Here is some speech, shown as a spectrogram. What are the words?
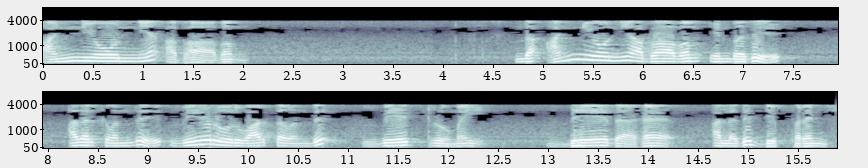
அந்யோன்ய அபாவம். இந்த அந்யோன்ய அபாவம் என்பது அதற்கு வந்து வேறொரு வார்த்தை வந்து வேற்றுமை பேதக அல்லது டிஃபரன்ஸ்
